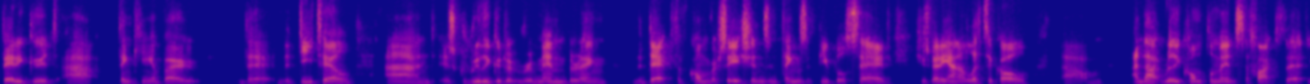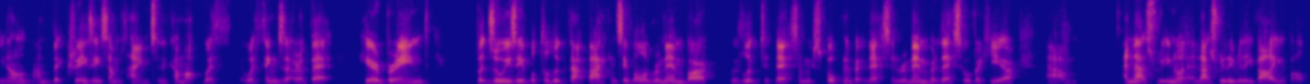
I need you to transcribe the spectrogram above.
very good at thinking about the the detail and is really good at remembering the depth of conversations and things that people said. She's very analytical. Um, and that really complements the fact that you know I'm a bit crazy sometimes and come up with with things that are a bit harebrained, but Zoe's able to look that back and say, well, remember, we've looked at this and we've spoken about this and remember this over here. Um, and that's, you know, that's really, really valuable.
